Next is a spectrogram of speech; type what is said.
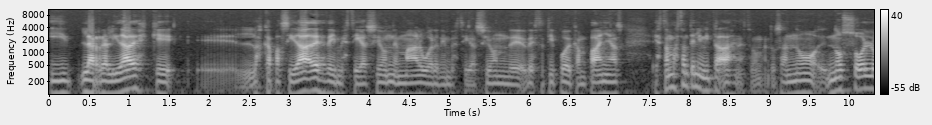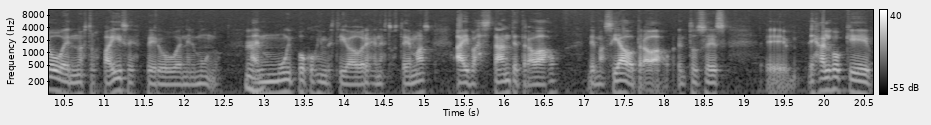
Y la realidad es que eh, las capacidades de investigación de malware, de investigación de, este tipo de campañas, están bastante limitadas en este momento. O sea, no, no solo en nuestros países, pero en el mundo. Hay muy pocos investigadores en estos temas, hay bastante trabajo, demasiado trabajo. Entonces, eh, es algo que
